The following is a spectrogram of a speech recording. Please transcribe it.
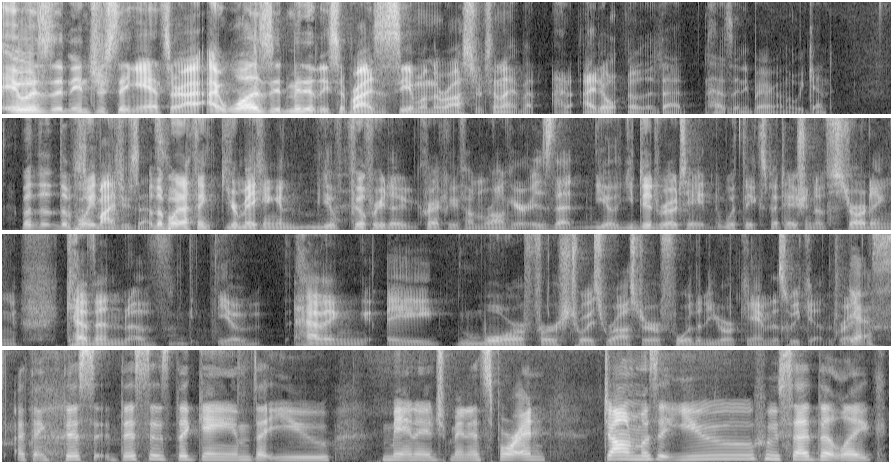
it was an interesting answer. I, I was admittedly surprised to see him on the roster tonight, but I, I don't know that that has any bearing on the weekend. But the, the point, my two cents. the point I think you're making, and you know, feel free to correct me if I'm wrong here, is that you know you did rotate with the expectation of starting Kevin, of you know having a more first choice roster for the New York game this weekend, right? Yes, I think this this is the game that you manage minutes for. And John, was it you who said that like,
